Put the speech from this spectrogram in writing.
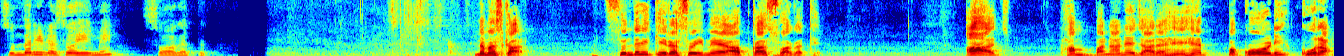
सुंदरी रसोई में स्वागत। नमस्कार। सुंदरी की रसोई में आपका स्वागत है। आज हम बनाने जा रहे हैं पकौड़ी कोरा।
